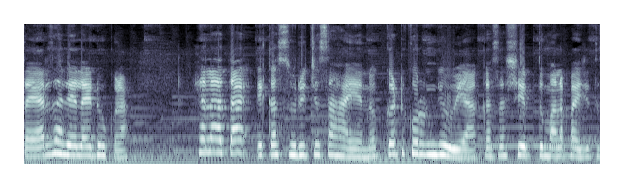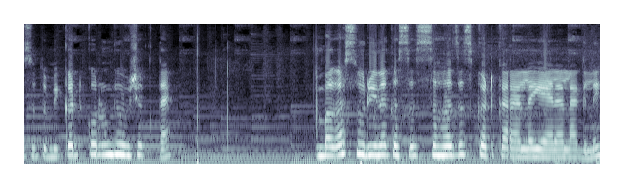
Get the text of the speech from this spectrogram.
तयार झालेला आहे ढोकळा. ह्याला आता एका सुरीच्या सहाय्यानं कट करून घेऊया. कसा शेप तुम्हाला पाहिजे तसं तुम्ही कट करून घेऊ शकताय. बघा सुरीनं कसं सहजच कट करायला यायला लागले.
